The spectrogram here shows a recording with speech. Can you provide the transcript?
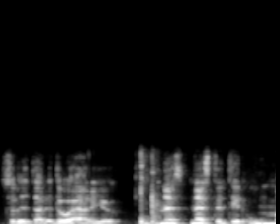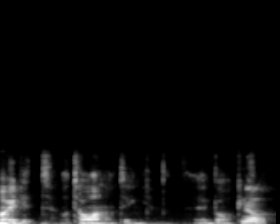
så vidare. Då är det ju näst, nästan till omöjligt att ta någonting eh, bakifrån. Ja.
